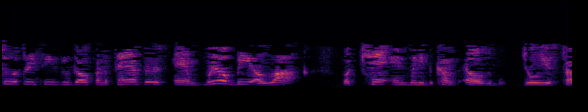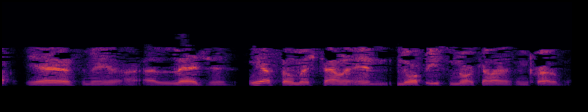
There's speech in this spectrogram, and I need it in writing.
two or three seasons ago from the Panthers, and will be a lock but can- and when he becomes eligible. Julius Tucker. Yes, man, a, a legend. We have so much talent in northeastern North Carolina. It's incredible.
